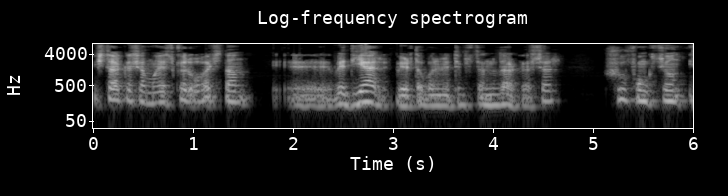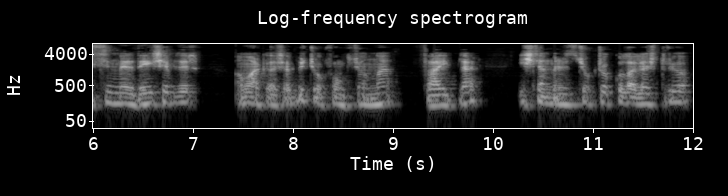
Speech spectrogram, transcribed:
İşte arkadaşlar MySQL o açıdan e, ve diğer veri tabanı yönetim sistemlerinde arkadaşlar şu fonksiyon isimleri değişebilir. Ama arkadaşlar birçok fonksiyonla sahipler. İşlemlerinizi çok çok kolaylaştırıyor.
